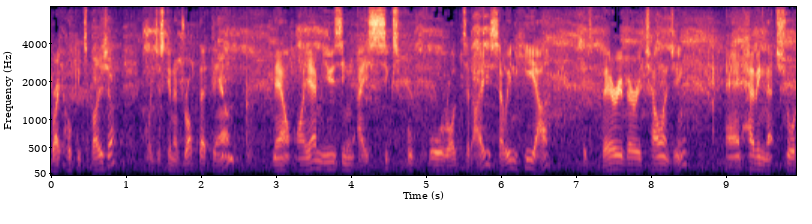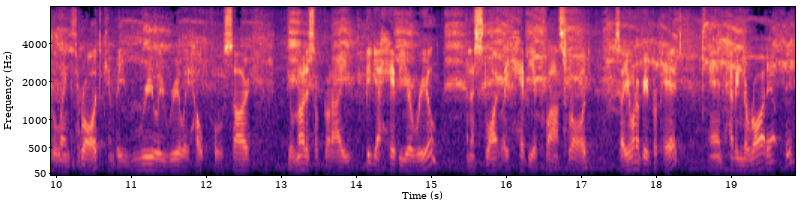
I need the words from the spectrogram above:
great hook exposure. We're just gonna drop that down. Now, I am using a six foot four rod today, so in here, it's very, very challenging, and having that shorter length rod can be really, really helpful. So you'll notice I've got a bigger, heavier reel and a slightly heavier class rod. So you wanna be prepared and having the right outfit,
